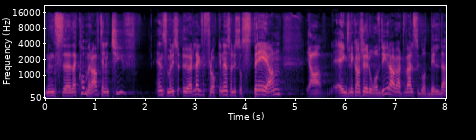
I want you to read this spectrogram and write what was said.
mens eh, det kommer av til en tyv. En som har lyst til å ødelegge for flokken, en som har lyst til å spre den. Ja, egentlig kanskje rovdyr har vært vel så godt bilde.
